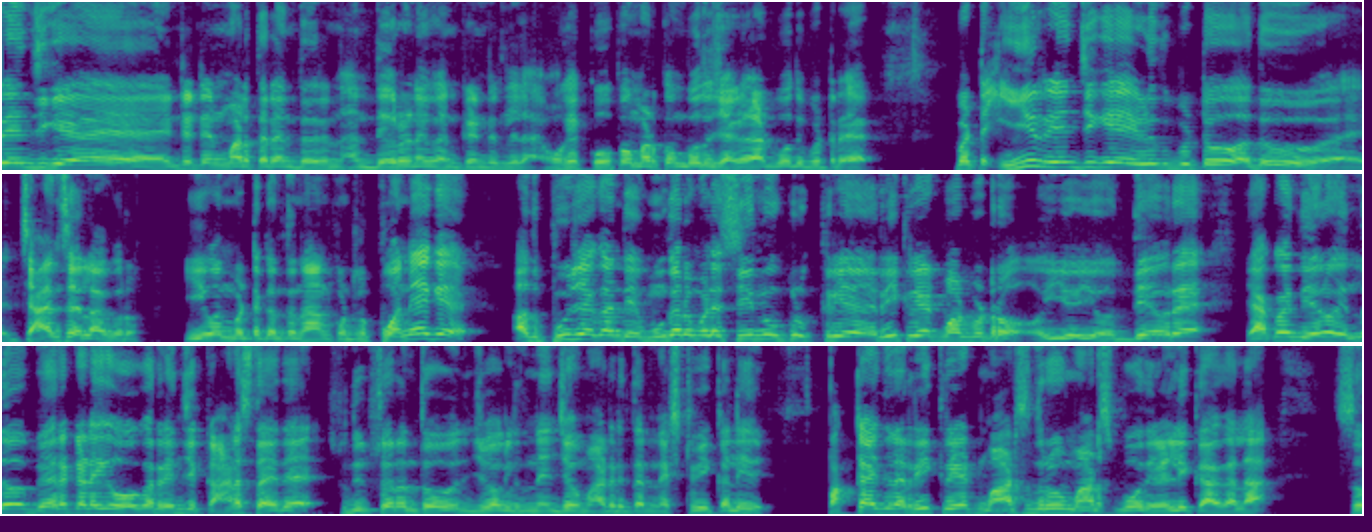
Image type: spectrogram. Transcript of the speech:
ರೇಂಜ್ಗೆ ಎಂಟರ್ಟೈನ್ ಮಾಡ್ತಾರೆ ಅಂತಂದ್ರೆ ನಾನು ದೇವ್ರನಾಗೂ ಅನ್ಕೊಂಡಿರಲಿಲ್ಲ. ಓಕೆ ಕೋಪ ಮಾಡ್ಕೊಬೋದು, ಜಗಳ ಆಡ್ಬೋದು ಬಿಟ್ರೆ. ಬಟ್ ಈ ರೇಂಜಿಗೆ ಇಳಿದ್ಬಿಟ್ಟು ಅದು ಚಾನ್ಸ್ ಇಲ್ಲ ಆಗೋರು ಈ ಒಂದು ಮಟ್ಟಕ್ಕಂತೂ ನಾನು ಅನ್ಕೊಂಡ್ರು ಕೊನೆಗೆ ಅದು ಪೂಜಾ ಗಾಂಧಿ, ಮುಂಗಾರು ಮಳೆ ಸೀನು ರೀಕ್ರಿಯೇಟ್ ಮಾಡ್ಬಿಟ್ರು. ಅಯ್ಯೋಯ್ಯೋ, ದೇವ್ರೆ ಯಾಕೋ ಇದು ಏನೋ ಎಲ್ಲೋ ಬೇರೆ ಕಡೆಗೆ ಹೋಗೋ ರೇಂಜ್ ಕಾಣಿಸ್ತಾ ಇದೆ. ಸುದೀಪ್ ಸರ್ ಅಂತೂ ನಿಜವಾಗ್ಲೂ ಇದನ್ನ ಎಂಜಾಯ್ ಮಾಡಿರ್ತಾರೆ. ನೆಕ್ಸ್ಟ್ ವೀಕಲ್ಲಿ ಪಕ್ಕ ಇದನ್ನ ರೀಕ್ರಿಯೇಟ್ ಮಾಡಿಸಿದ್ರು ಮಾಡಿಸ್ಬೋದು, ಹೇಳಲಿಕ್ಕಾಗಲ್ಲ. ಸೊ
